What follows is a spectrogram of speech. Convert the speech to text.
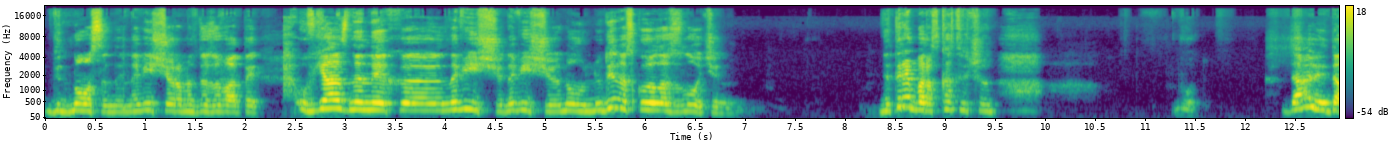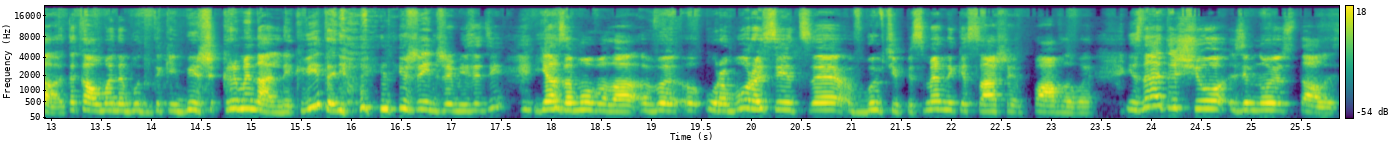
відносини, навіщо романтизувати ув'язнених, е, навіщо? Навіщо? Ну, людина скоїла злочин. Не треба розказувати, що. Вот. Далі, да, така у мене буде такий більш кримінальний квітень, ніж інші місяці. Я замовила в Ураборосі це вбивчі письменники Саші Павлової. І знаєте, що зі мною сталося?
